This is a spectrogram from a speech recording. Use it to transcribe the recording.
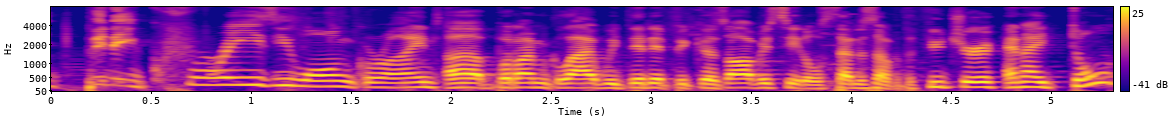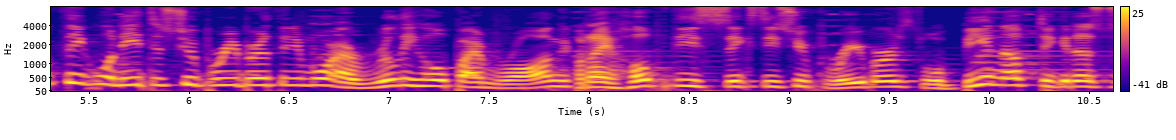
has been a crazy long grind, uh, but I'm glad we did it because obviously it'll set us up for the future. And I don't think we'll need to super rebirth anymore. I really hope I'm wrong, but I hope these 60 super rebirths will be enough to get us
